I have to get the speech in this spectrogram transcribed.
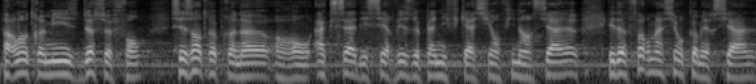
Par l'entremise de ce fonds, ces entrepreneurs auront accès à des services de planification financière et de formation commerciale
